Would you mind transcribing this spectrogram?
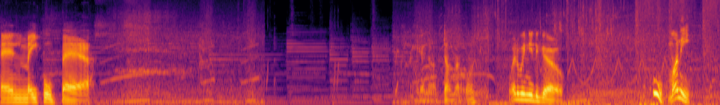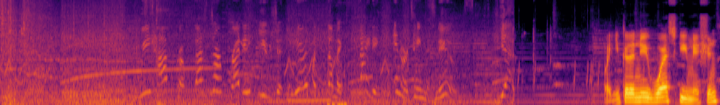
And Maple Bear. Okay, now I've done that one. Where do we need to go? Ooh, money! We have Professor Freddy Fusion here with some exciting entertainment news. Yeah, Wait, you've got a new rescue mission.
